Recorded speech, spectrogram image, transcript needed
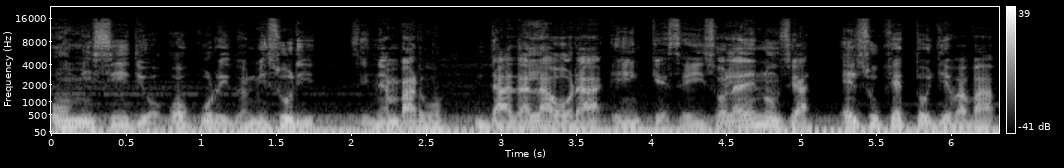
homicidio ocurrido en Missouri. Sin embargo, dada la hora en que se hizo la denuncia, el sujeto llevaba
